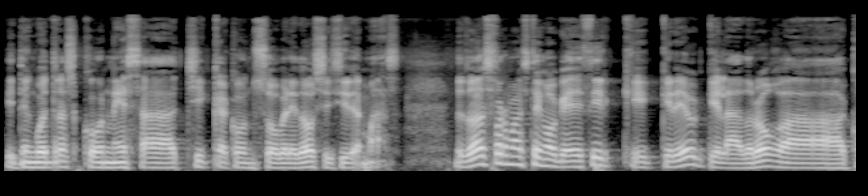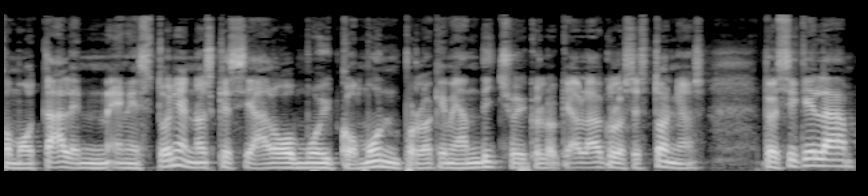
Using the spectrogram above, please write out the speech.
y te encuentras con esa chica con sobredosis y demás. De todas formas, tengo que decir que creo que la droga como tal en, Estonia no es que sea algo muy común, por lo que me han dicho y con lo que he hablado con los estonios, pero sí que la,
